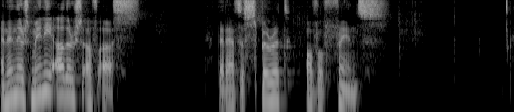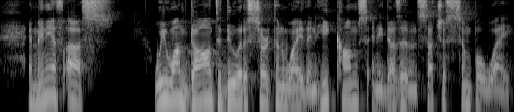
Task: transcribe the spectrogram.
And then there's many others of us that have the spirit of offense. And many of us, we want God to do it a certain way. Then He comes and He does it in such a simple way.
